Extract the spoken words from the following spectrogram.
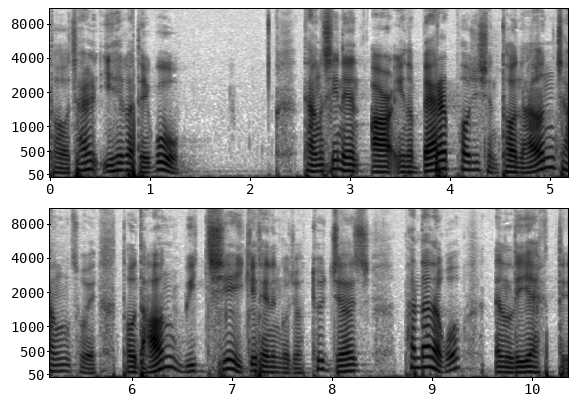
더 잘 이해가 되고 당신은 are in a better position 더 나은 장소에 더 나은 위치에 있게 되는 거죠. to judge 판단하고 and react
